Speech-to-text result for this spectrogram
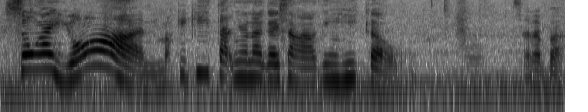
So ngayon, makikita nyo na guys ang aking hikaw. Sana ba?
